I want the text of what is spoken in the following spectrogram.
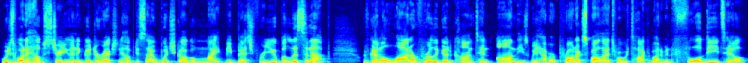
We just wanna help steer you in a good direction to help decide which goggle might be best for you. But listen up. We've got a lot of really good content on these. We have our product spotlights where we talk about them in full detail.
